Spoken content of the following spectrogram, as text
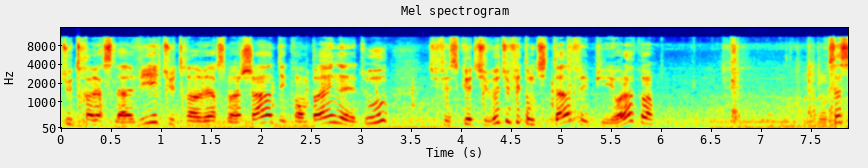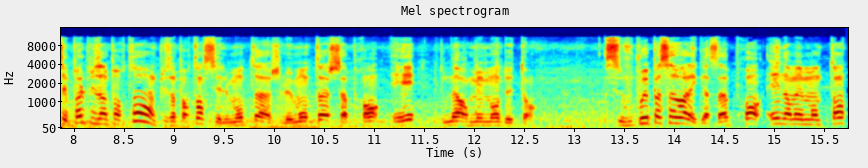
tu traverses la ville, tu traverses machin, des campagnes et tout. Tu fais ce que tu veux, tu fais ton petit taf, et puis voilà, quoi. Donc ça, c'est pas le plus important. Le plus important, c'est le montage. Le montage, ça prend énormément de temps vous pouvez pas savoir les gars, ça prend énormément de temps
